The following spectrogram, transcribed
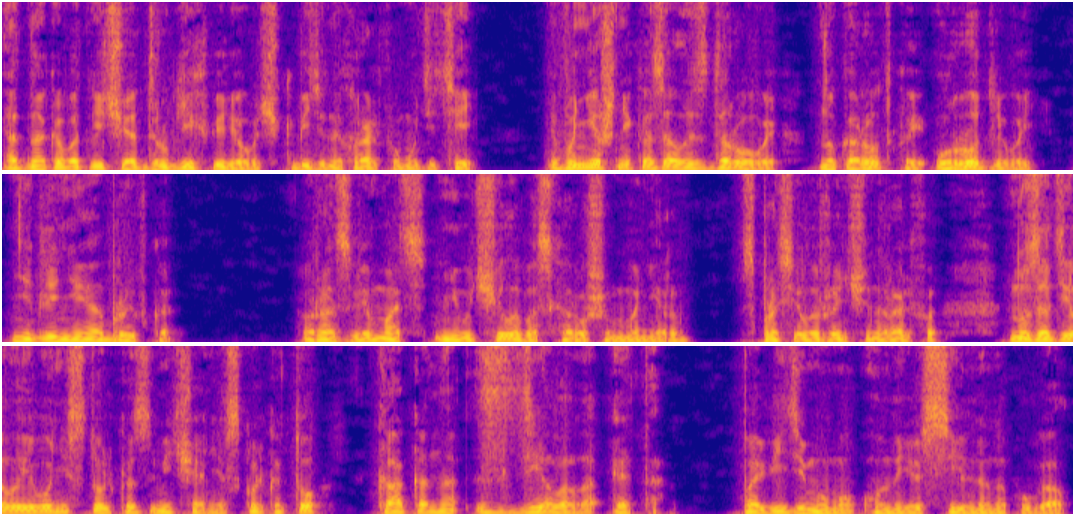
Однако, в отличие от других веревочек, виденных Ральфом у детей, внешне казалась здоровой, но короткой, уродливой, не длиннее обрывка. Разве мать не учила вас хорошим манерам? спросила женщина Ральфа, но задела его не столько замечание, сколько то, как она сделала это. По-видимому, он ее сильно напугал.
